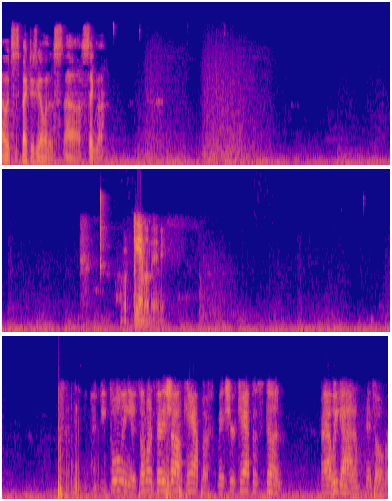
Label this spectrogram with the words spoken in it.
I would suspect he's going to uh, Sigma. Or Gamma, maybe. Might be fooling you. Someone finish off Kappa. Make sure Kappa's done. Ah, we got him. It's over.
